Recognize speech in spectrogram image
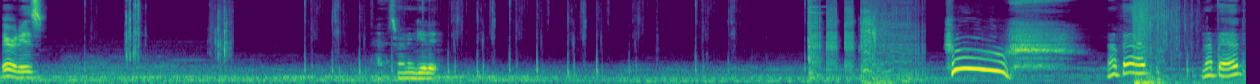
There it is. Let's run and get it. Whew. Not bad. Not bad.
